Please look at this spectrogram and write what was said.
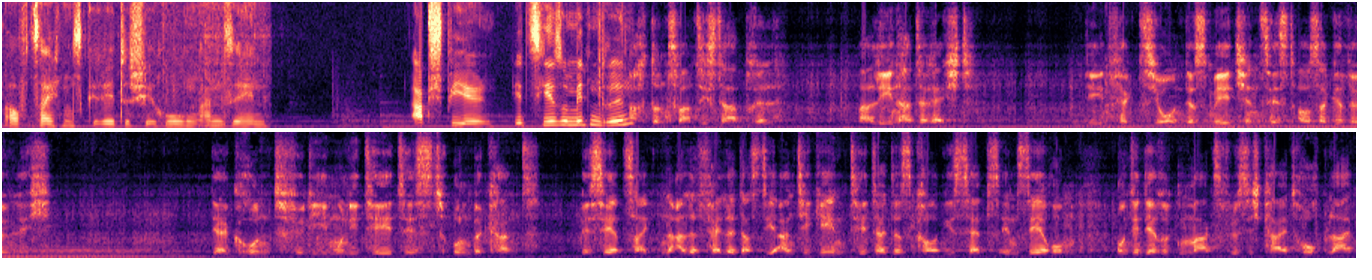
Aufzeichnungsgeräte Chirurgen ansehen. Abspielen. Jetzt hier so mittendrin. 28. April. Marlene hatte recht. Die Infektion des Mädchens ist außergewöhnlich. Der Grund für die Immunität ist unbekannt. Bisher zeigten alle Fälle, dass die Antigentitter des Cordyceps im Serum und in der Rückenmarksflüssigkeit hoch bleiben.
